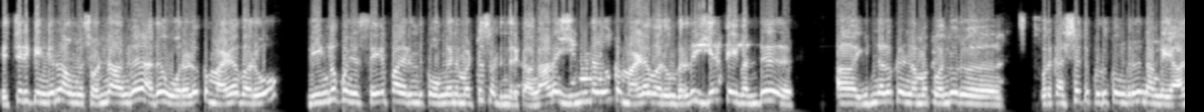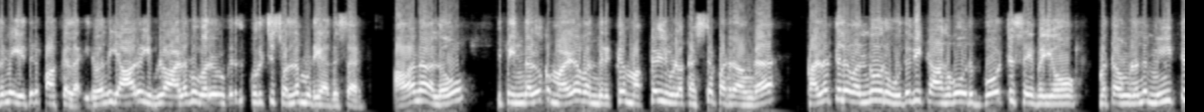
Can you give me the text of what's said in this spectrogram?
எச்சரிக்கைங்கிறது அவங்க சொன்னாங்க. அது ஓரளவுக்கு மழை வரும். நீங்களும் கொஞ்சம் சேஃபா இருந்துக்கோங்கன்னு மட்டும் சொல்லியிருந்திருக்காங்க. ஆனா இந்த அளவுக்கு மழை வருங்கிறது இயற்கை வந்து ஆஹ் இந்த அளவுக்கு நமக்கு வந்து ஒரு ஒரு கஷ்டத்தை கொடுக்குங்கிறது நாங்க யாருமே எதிர்பார்க்கல. இது வந்து யாரும் இவ்வளவு அளவு வருங்கிறது குறிச்சு சொல்ல முடியாது சார். ஆனாலும் இப்ப இந்த அளவுக்கு மழை வந்திருக்கு. மக்கள் இவ்வளவு கஷ்டப்படுறாங்க. களத்துல வந்து ஒரு உதவிக்காகவோ, ஒரு போட்டு சேவையோ, மத்தவங்கள வந்து மீட்டு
